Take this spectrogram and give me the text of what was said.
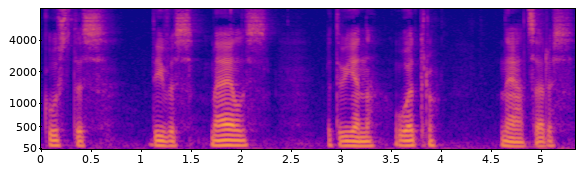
kustas, divas mēlis, bet viena otru neatceras.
